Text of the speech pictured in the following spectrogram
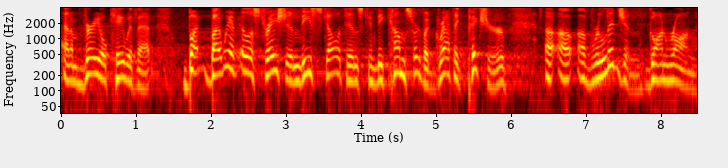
and I'm very okay with that. But by way of illustration, these skeletons can become sort of a graphic picture uh, uh of religion gone wrong.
